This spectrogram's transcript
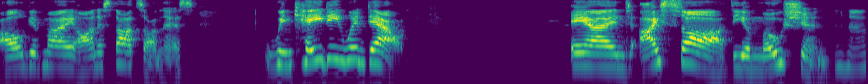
I'll give my honest thoughts on this. When KD went down and I saw the emotion mm-hmm.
